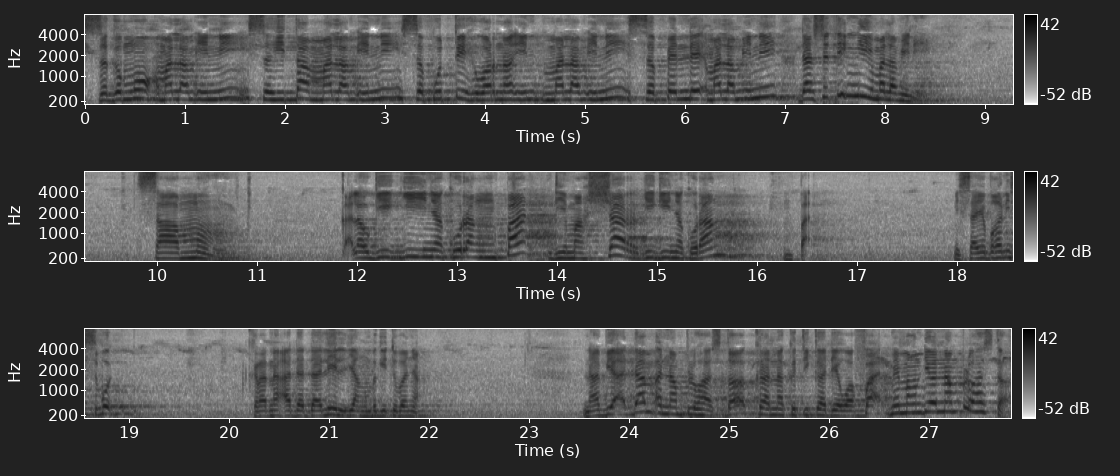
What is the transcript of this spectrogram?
Segemuk malam ini Sehitam malam ini Seputih warna in, malam ini Sependek malam ini Dan setinggi malam ini Sama Kalau giginya kurang empat Di mahsyar giginya kurang empat ini saya berani sebut kerana ada dalil yang begitu banyak. Nabi Adam 60 hasta kerana ketika dia wafat memang dia 60 hasta.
